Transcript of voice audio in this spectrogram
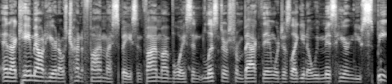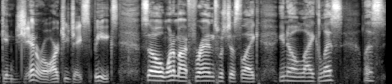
And I came out here, and I was trying to find my space and find my voice. And listeners from back then were just like, you know, we miss hearing you speak in general. Archie J speaks. So one of my friends was just like, you know, like let's let's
